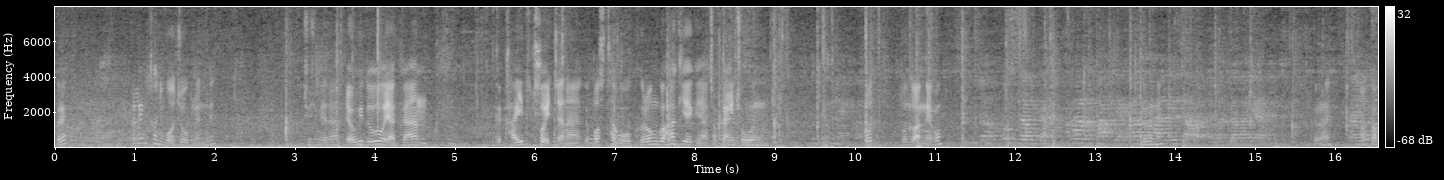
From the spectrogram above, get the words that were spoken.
그래? 클링턴이 뭐죠 그랬는데? 조심해라 여기도 약간 그 가이드 투어 있잖아 그 버스 타고 그런 거 하기에 그냥 적당히 좋은 곳? 돈도 안 내고? 그러네 그러네 아까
